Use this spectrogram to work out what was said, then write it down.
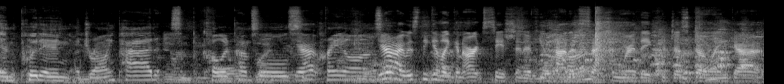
And put in a drawing pad, some colored pencils, Yeah. some crayons. Yeah, I was thinking like an art station. If you had a section where they could just go and get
